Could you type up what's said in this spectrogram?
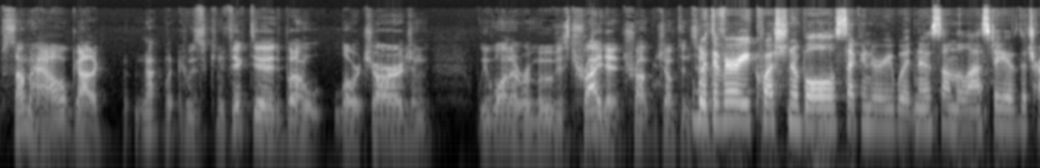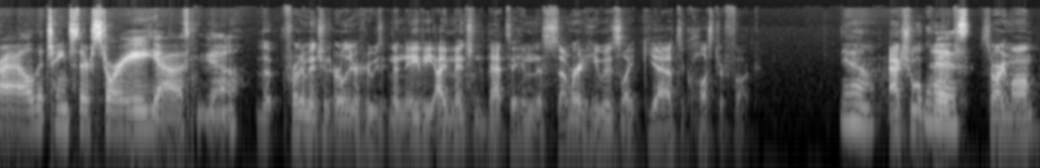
somehow got a, not, who was convicted, but on a lower charge, and we want to remove his trident, Trump jumped in With a very questionable secondary witness on the last day of the trial that changed their story. Yeah. Yeah. the friend I mentioned earlier who was in the Navy, I mentioned that to him this summer, and he was like, "Yeah, it's a clusterfuck." Yeah. Actual quote. Sorry, mom.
